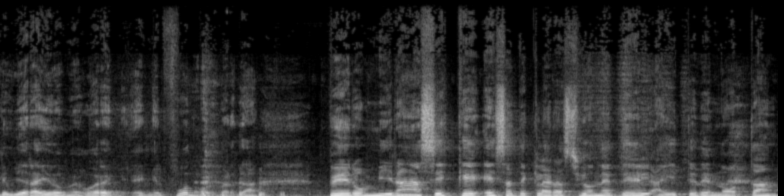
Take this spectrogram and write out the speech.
le hubiera ido mejor en, en el fútbol, ¿verdad? Pero mira, si es que esas declaraciones de él ahí te denotan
